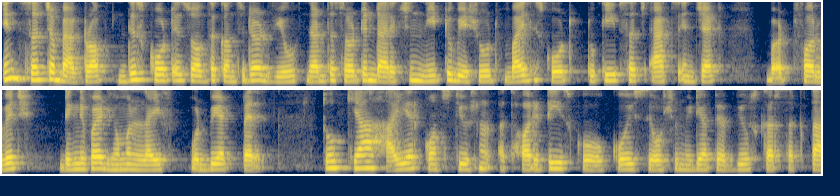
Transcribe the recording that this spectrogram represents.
In such a backdrop this court is of the considered view that the certain direction need to be issued by this court to keep such acts in check but for which dignified human life would be at peril तो क्या हायर कॉन्स्टिट्यूशनल अथॉरिटीज़ को कोई सोशल मीडिया पे अब्यूज़ कर सकता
